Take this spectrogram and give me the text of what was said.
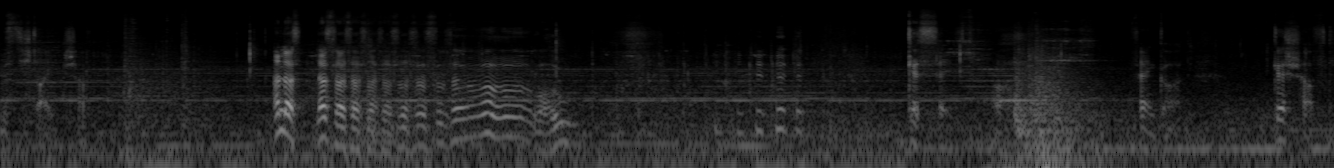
Müsste ich da eigentlich schaffen. Ah, los, los, los, los, los, los, los, los, los, wow. Gesaved. Oh. Thank God. Geschafft.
